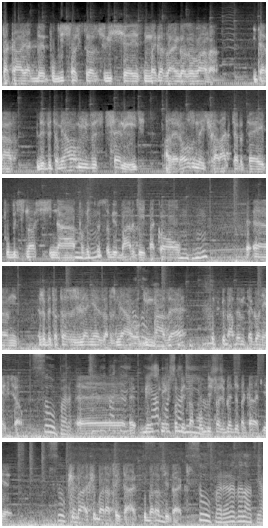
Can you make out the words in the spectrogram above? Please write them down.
taka jakby publiczność, która rzeczywiście jest mega zaangażowana. I teraz, gdyby to miało mi wystrzelić, ale rozmyć charakter tej publiczności na powiedzmy sobie bardziej taką, em, żeby to też źle nie zabrzmiało, Rozumiem. gimbazę, to chyba bym tego nie chciał. Super. Eee, Czyli takie więc niech jakość, a sobie nie ta ilość. publiczność będzie taka, jak jest. Super. Chyba, chyba raczej tak, chyba raczej tak. Super, rewelacja.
